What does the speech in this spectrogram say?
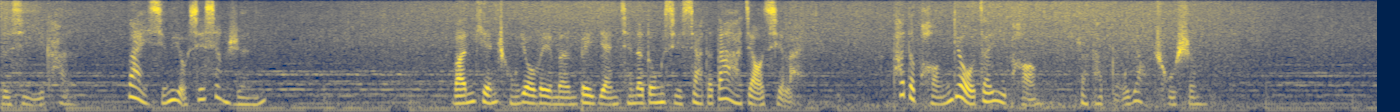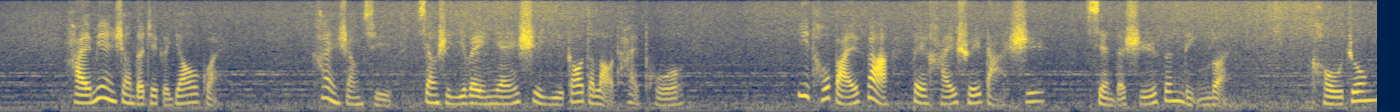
仔细一看，外形有些像人。丸田重右卫门被眼前的东西吓得大叫起来，他的朋友在一旁让他不要出声。海面上的这个妖怪，看上去像是一位年事已高的老太婆，一头白发被海水打湿，显得十分凌乱，口中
